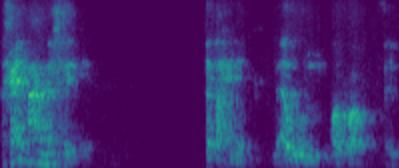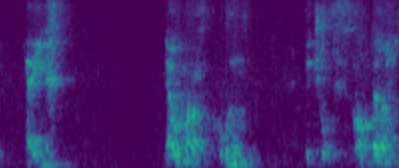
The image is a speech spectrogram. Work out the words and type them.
تخيل معايا المشهد كده فتح عينيك لأول مرة في التاريخ لأول مرة في الكون بتشوف ربنا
